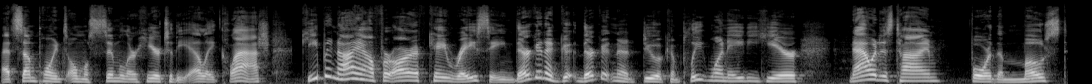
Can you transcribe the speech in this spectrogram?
at some points almost similar here to the LA Clash. Keep an eye out for RFK Racing. They're going to they're going to do a complete 180 here. Now it is time for the most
